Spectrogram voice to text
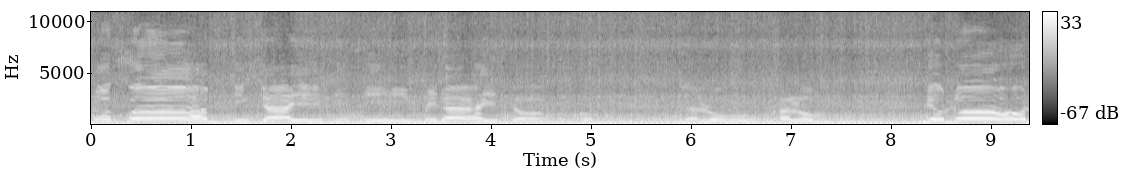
หาความจริงใจไม่ได้ดอกอย่าลงคารมเดี๋ยวโดน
